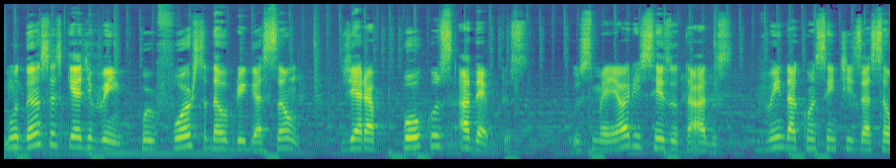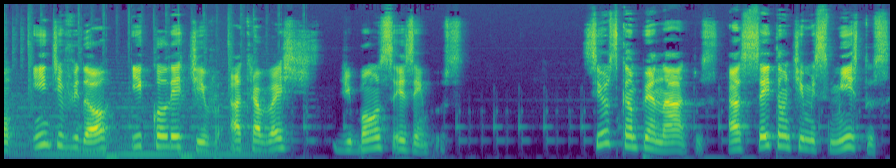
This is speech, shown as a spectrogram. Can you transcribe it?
mudanças que advêm por força da obrigação gera poucos adeptos. Os melhores resultados vêm da conscientização individual e coletiva através de bons exemplos. Se os campeonatos aceitam times mistos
